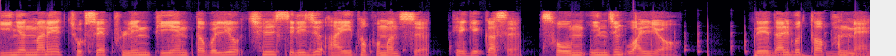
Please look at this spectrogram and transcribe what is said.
2년 만에 족쇄 풀린 BMW 7 시리즈 i 퍼포먼스 배기가스 소음 인증 완료. 내달부터 판매.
